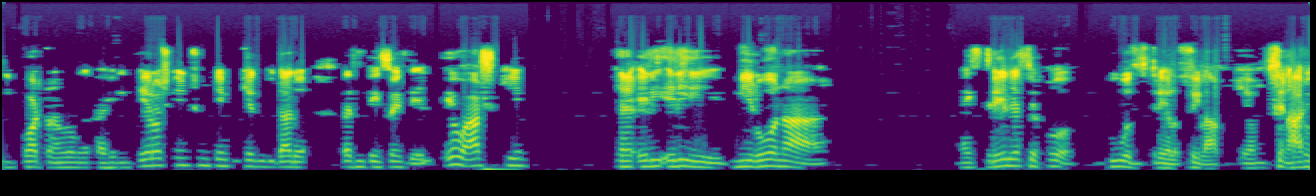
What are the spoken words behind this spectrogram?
importa ao longo da carreira inteira, acho que a gente não tem porque duvidar das intenções dele. Eu acho que é, ele, ele mirou na, na estrela e acertou duas estrelas, sei lá, que é um cenário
